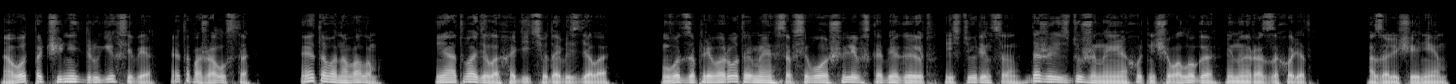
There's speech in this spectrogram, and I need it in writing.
А вот подчинить других себе — это пожалуйста. Этого навалом. Я отвадила ходить сюда без дела. Вот за приворотами со всего Шилевска бегают, из Тюринца, даже из дюжины и охотничьего лога иной раз заходят. А за лечением?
